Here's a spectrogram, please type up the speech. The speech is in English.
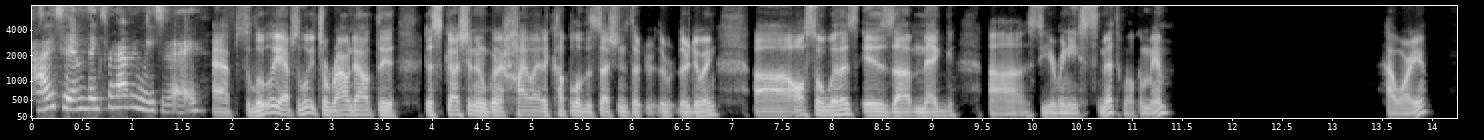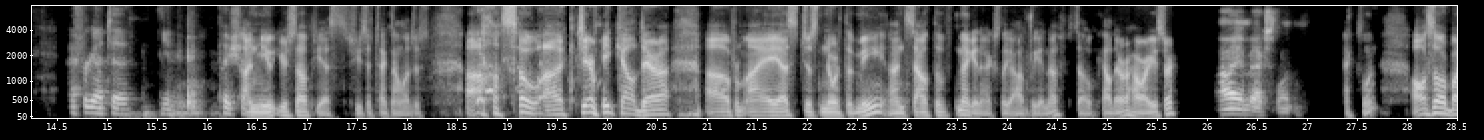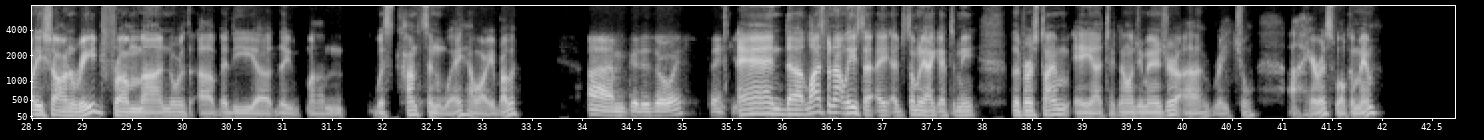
Hi, Tim. Thanks for having me today. Absolutely, absolutely. To round out the discussion, and I'm going to highlight a couple of the sessions that they're, they're doing. Uh, also with us is uh, Meg uh, Ciorini Smith. Welcome, ma'am. How are you? I forgot to, you know, push on. Unmute yourself. Yes, she's a technologist. Uh, so uh, Jeremy Caldera uh, from IAS, just north of me and south of Megan, actually, oddly enough. So Caldera, how are you, sir? I am excellent. Excellent. Also, our buddy Sean Reed from uh, north of the uh, the um, Wisconsin way. How are you, brother? I'm good as always. Thank you. And uh, last but not least, I, I, somebody I got to meet for the first time, a uh, technology manager, uh, Rachel uh, Harris. Welcome, ma'am.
